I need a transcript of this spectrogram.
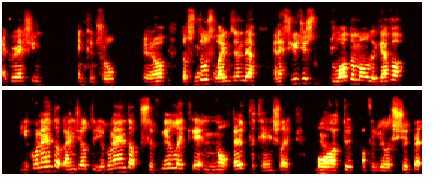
aggression, and control. You know, there's yep. those lines in there. And if you just blood them all together, you're going to end up injured. You're going to end up severely getting knocked out potentially, yeah. or do something really stupid.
